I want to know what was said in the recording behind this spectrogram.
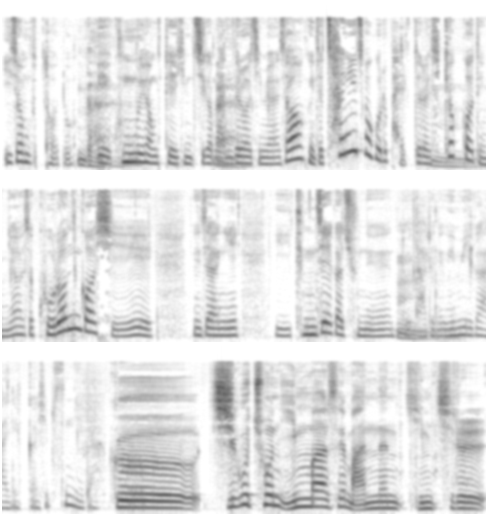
이전부터도 네. 예, 국물 형태의 김치가 네. 만들어지면서 이제 창의적으로 발달을 음. 시켰거든요. 그래서 그런 것이 굉장히 이 등재가 주는 또 음. 다른 의미가 아닐까 싶습니다. 그 지구촌 입맛에 맞는 김치를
